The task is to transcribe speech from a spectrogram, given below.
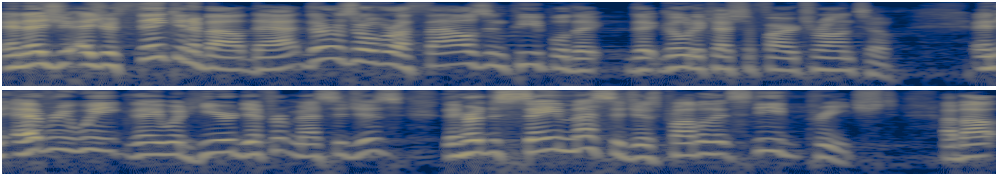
And as, you, as you're thinking about that, there's over a thousand people that, that go to Catch the Fire Toronto. And every week they would hear different messages. They heard the same messages, probably that Steve preached about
